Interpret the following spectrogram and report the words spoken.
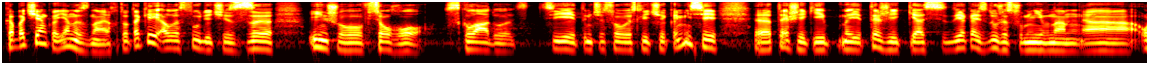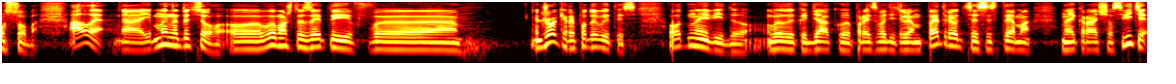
Кабаченко, я не знаю, хто такий, але судячи з іншого всього складу цієї тимчасової слідчої комісії, е, теж, які, теж якась, якась дуже сумнівна а, особа. Але е, ми не до цього. Е, Ви можете зайти в. е, Джокер і подивитись одне відео. Велике дякую производителям Patriot. Ця система найкраща в світі.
